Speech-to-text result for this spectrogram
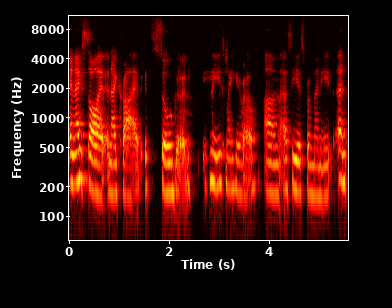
and I saw it and I cried. It's so good. He's my hero, um, as he is for many. And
